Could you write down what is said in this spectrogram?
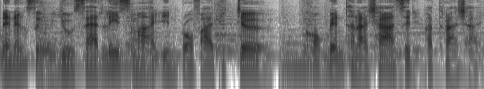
ในหนังสือ You Sadly Smile in Profile Picture ของเบนธนชาติสิริพัทราชัย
